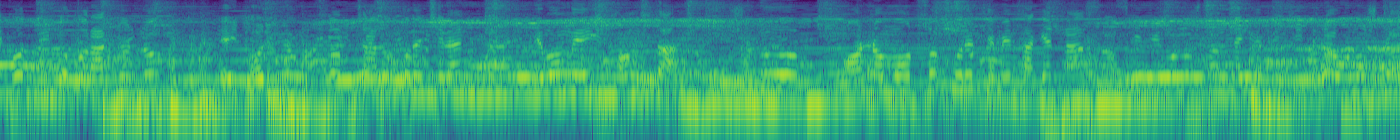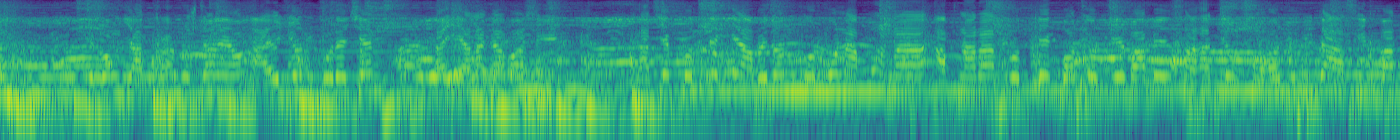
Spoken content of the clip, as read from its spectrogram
একত্রিত করার জন্য। এই ধর্মীয় উৎসব চালু করেছিলেন এবং এই সংস্থা শুধু অন্ন মহোৎসব করে থেমে থাকেন না, সাংস্কৃতিক অনুষ্ঠান থেকে বিচিত্র অনুষ্ঠান এবং যাত্রা অনুষ্ঠানেও আয়োজন করেছেন। তাই এলাকাবাসী কাছে প্রত্যেককে আবেদন করবেন আপনারা আপনারা প্রত্যেক বছর যেভাবে সাহায্য সহযোগিতা আশীর্বাদ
